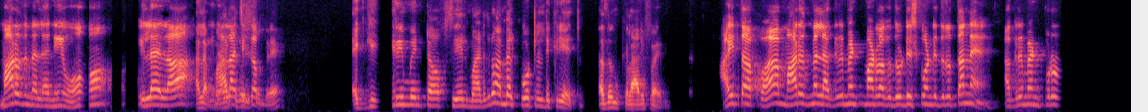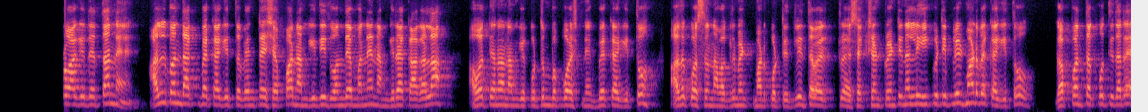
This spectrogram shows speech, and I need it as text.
ಮಾರದ ಮೇಲೆ ನೀವು ಇಲ್ಲ ಇಲ್ಲ ಅಲ್ಲ ಅಗ್ರಿಮೆಂಟ್ ಆಫ್ ಸೇಲ್ ಮಾಡಿದ್ರು ಆಮೇಲೆ ಕೋರ್ಟ್ ಅಲ್ಲಿ ಡಿಗ್ರಿ ಆಯ್ತು. ಅದೊಂದು ಕ್ಲಾರಿಫೈ ಆಯ್ತಪ್ಪ ಮಾರಿದ್ಮೇಲೆ ಅಗ್ರಿಮೆಂಟ್ ಮಾಡುವಾಗ ದುಡ್ಡು ಇಸ್ಕೊಂಡಿದ್ರು ತಾನೆ. ಅಗ್ರಿಮೆಂಟ್ ಪ್ರೂವ್ ಆಗಿದೆ ತಾನೆ. ಅಲ್ಲಿ ಬಂದ್ ಹಾಕ್ಬೇಕಾಗಿತ್ತು ವೆಂಕಟೇಶಪ್ಪ, ನಮ್ಗೆ ಇದ್ದಿದ್ ಒಂದೇ ಮನೆ, ನಮ್ಗೆ ಆಗಲ್ಲ. ಅವತ್ತೇನೋ ನಮ್ಗೆ ಕುಟುಂಬ ಪೋಷಣೆಗೆ ಬೇಕಾಗಿತ್ತು. ಅದಕ್ಕೋಸ್ಕರ ನಾವು ಅಗ್ರಿಮೆಂಟ್ ಮಾಡ್ಕೊಟ್ಟಿದ್ವಿ. ಇಂಥ ಸೆಕ್ಷನ್ ಟ್ವೆಂಟಿನಲ್ಲಿ ಈಕ್ವಿಟಿ ಪ್ಲೀಡ್ ಮಾಡ್ಬೇಕಾಗಿತ್ತು. ಗಪ್ ಅಂತ ಕೂತಿದ್ದಾರೆ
